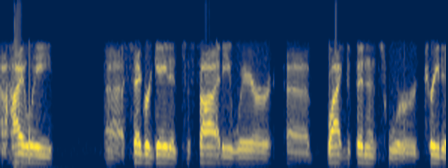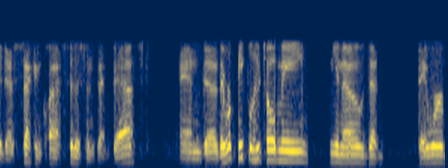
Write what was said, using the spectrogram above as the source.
a highly uh, segregated society where uh, black defendants were treated as second class citizens at best, and uh, there were people who told me, you know, that they were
